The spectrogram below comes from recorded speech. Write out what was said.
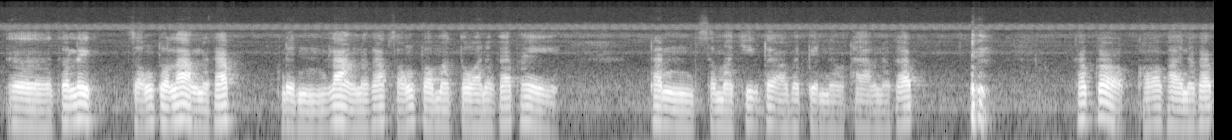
ำตัวเลขสองตัวล่างนะครับ เด่นล่างนะครับสองตัวมาตัวนะครับ ให้ท่านสมาชิกได้เอาไปเป็นแนวทางนะครับ ครับก็ขออภัยนะครับ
